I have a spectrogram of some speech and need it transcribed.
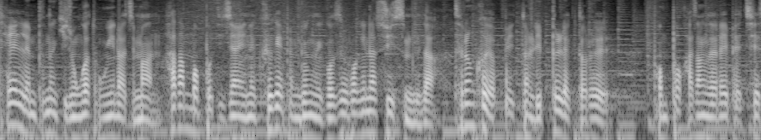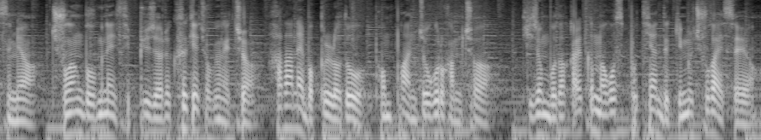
테일 램프는 기존과 동일하지만 하단 범퍼 디자인은 크게 변경된 것을 확인할 수 있습니다. 트렁크 옆에 있던 리플렉터를 범퍼 가장자리에 배치했으며 중앙 부분에 디퓨저를 크게 적용했죠. 하단의 머플러도 범퍼 안쪽으로 감춰 기존보다 깔끔하고 스포티한 느낌을 추가했어요.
